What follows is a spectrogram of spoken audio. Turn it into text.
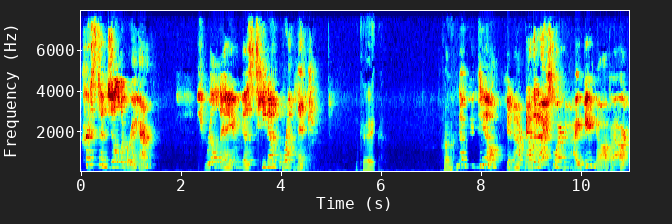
Kirsten Gillibrand. Her real name is Tina Rutnick. Okay. Huh. No big deal, you know. Now the next one I did know about,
